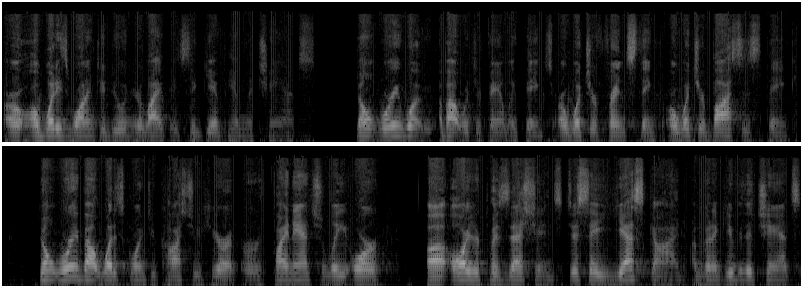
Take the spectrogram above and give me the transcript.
or, or what he's wanting to do in your life, it's to give him the chance. Don't worry what, about what your family thinks or what your friends think or what your bosses think. Don't worry about what it's going to cost you here on earth, financially or uh, all your possessions. Just say, Yes, God, I'm going to give you the chance.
